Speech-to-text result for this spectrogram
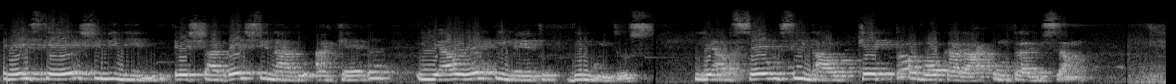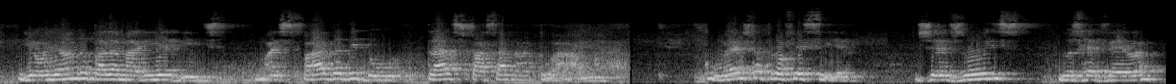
Eis que este menino está destinado à queda e ao erguimento de muitos, e ao ser um sinal que provocará contradição. E olhando para Maria, diz: Uma espada de dor traspassará tua alma. Com esta profecia, Jesus nos revela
